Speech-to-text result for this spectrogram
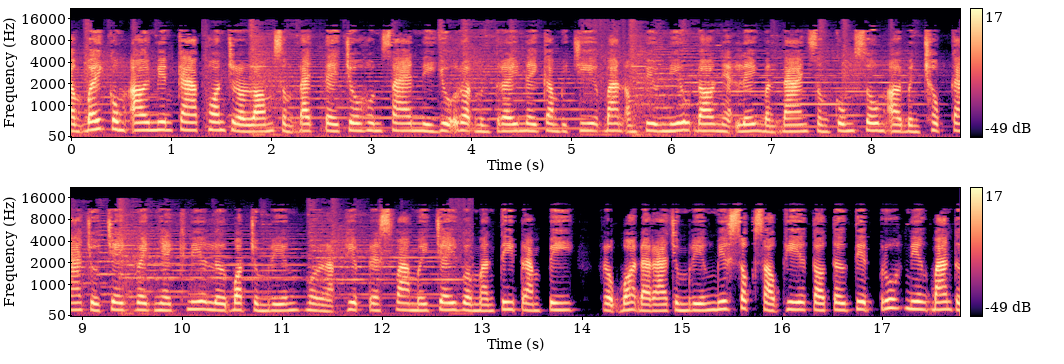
ដើម្បីកុំឲ្យមានការភ័ន្តច្រឡំសម្ដេចតេជោហ៊ុនសែននាយករដ្ឋមន្ត្រីនៃកម្ពុជាបានអំពាវនាវដល់អ្នកលេងបណ្ដាញសង្គមសូមឲ្យបញ្ឈប់ការជជែកវែកញែកគ្នាលើបទចម្រៀងមរណភាពព្រះស្វាមីជ័យវរ្ម័នទី7របស់តារាចម្រៀងមាសសុកសោភាតទៅទៀតព្រោះនាងបានទ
